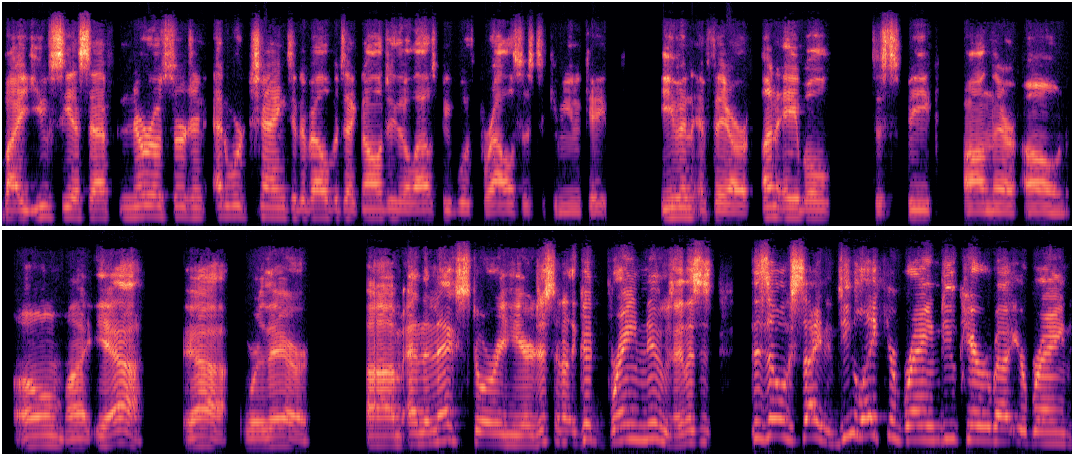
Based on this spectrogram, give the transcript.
by UCSF neurosurgeon Edward Chang to develop a technology that allows people with paralysis to communicate, even if they are unable to speak on their own. Oh my, yeah, yeah, we're there. Um, and the next story here, just another good brain news, and this is this is so exciting. Do you like your brain? Do you care about your brain?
